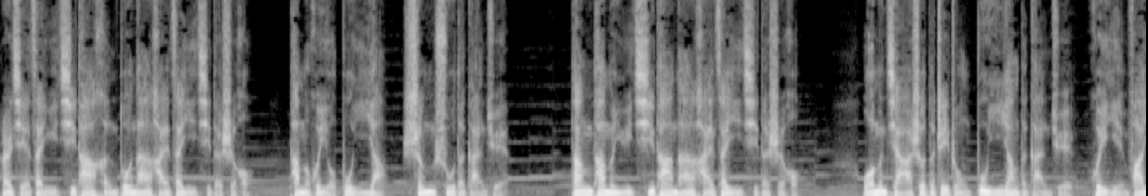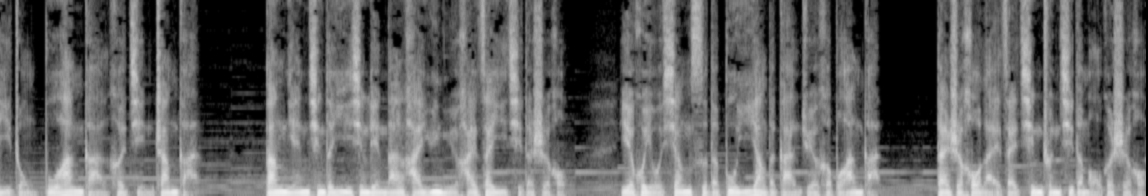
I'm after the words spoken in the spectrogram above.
而且在与其他很多男孩在一起的时候，他们会有不一样生疏的感觉。当他们与其他男孩在一起的时候，我们假设的这种不一样的感觉会引发一种不安感和紧张感。当年轻的异性恋男孩与女孩在一起的时候，也会有相似的不一样的感觉和不安感。但是后来在青春期的某个时候，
